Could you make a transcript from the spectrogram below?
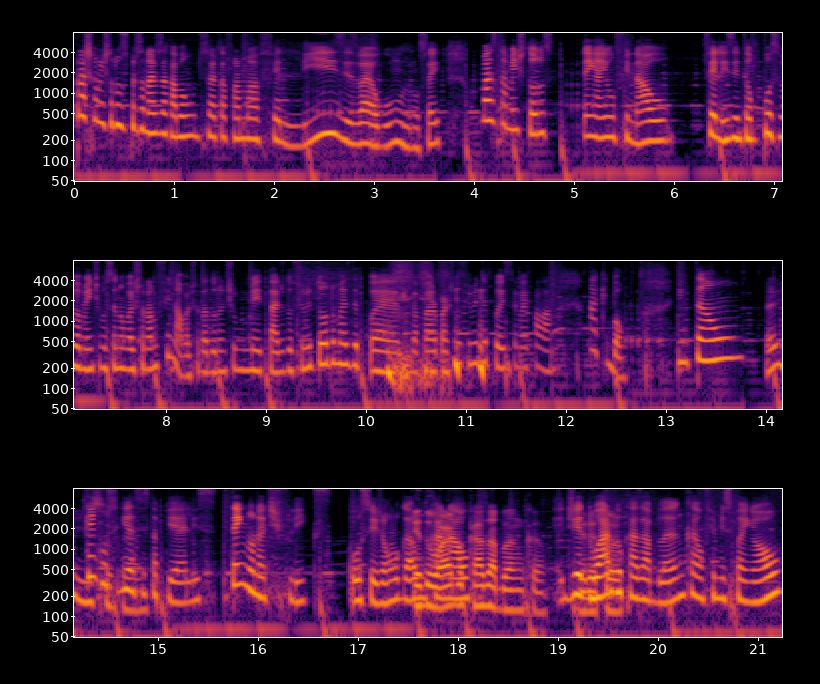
praticamente todos os personagens acabam, de certa forma, felizes, vai, alguns, não sei. Basicamente todos têm aí um final feliz, então possivelmente você não vai chorar no final, vai chorar durante metade do filme todo, mas depois, é, da maior parte do filme, depois você vai falar, ah, que bom. Então, É isso. quem conseguir cara. assista Pieles, tem no Netflix, ou seja, um lugar, um Eduardo canal Casablanca. de Eduardo diretor. Casablanca, é um filme espanhol.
